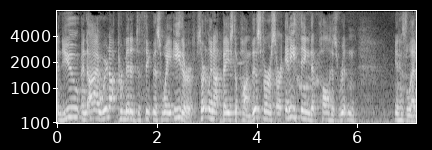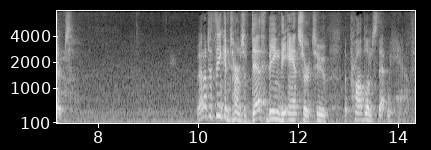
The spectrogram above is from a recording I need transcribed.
And you and I, we're not permitted to think this way either. Certainly not based upon this verse or anything that Paul has written in his letters. We ought not to think in terms of death being the answer to the problems that we have.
